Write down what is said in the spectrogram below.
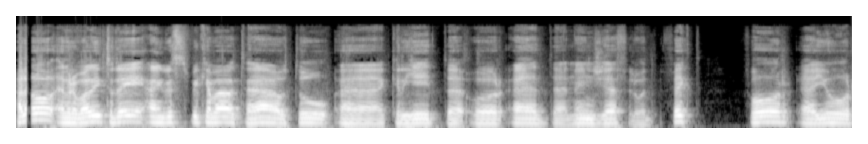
Hello everybody, today I'm going to speak about how to uh, create or add Ninja Fluid Effect for uh, your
